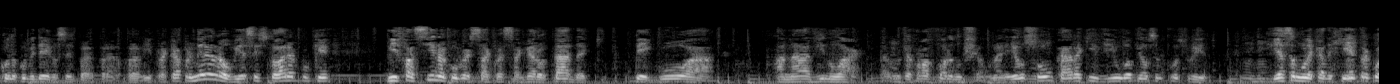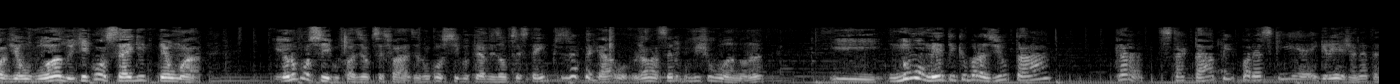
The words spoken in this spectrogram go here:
quando eu convidei vocês para vir para cá, primeiro era ouvir essa história, porque me fascina conversar com essa garotada que pegou a, a nave no ar. tá? Eu já estava fora do chão, né? Eu sou o cara que viu o avião sendo construído. E essa molecada que entra com o avião voando e que consegue ter uma. Eu não consigo fazer o que vocês fazem, eu não consigo ter a visão que vocês têm, porque vocês já pegaram, já nasceram com o bicho voando, né? E no momento em que o Brasil está. Cara, startup parece que é igreja, né? Tá-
